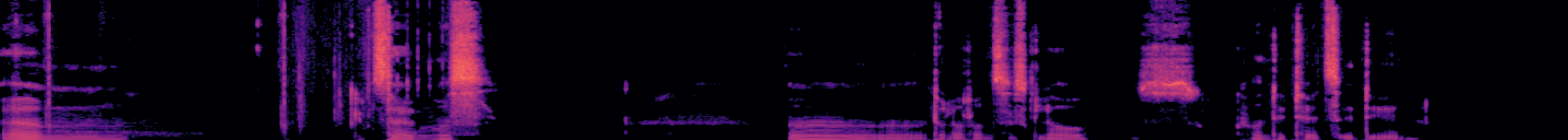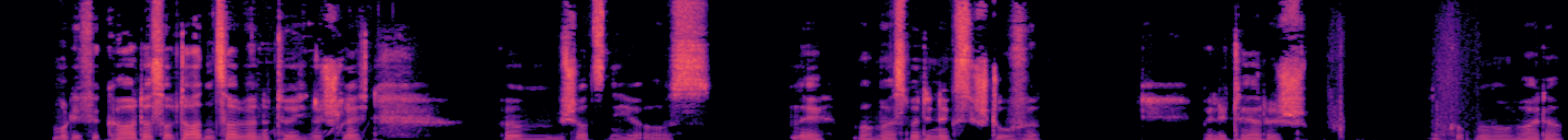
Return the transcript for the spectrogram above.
Ähm, gibt's da irgendwas? Äh, Toleranz des Glaubens, Quantitätsideen. Modifikator, Soldatenzahl wäre natürlich nicht schlecht. Ähm, wie schaut's denn hier aus? Nee, machen wir erstmal die nächste Stufe. Militärisch. Dann gucken wir mal weiter.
